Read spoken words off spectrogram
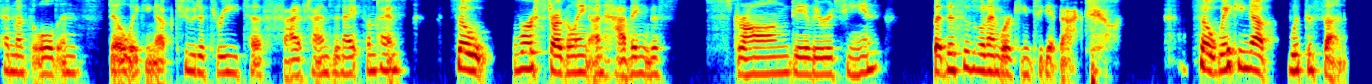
10 months old and still waking up two to three to five times a night sometimes. So we're struggling on having this strong daily routine, but this is what I'm working to get back to. So waking up with the sun.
